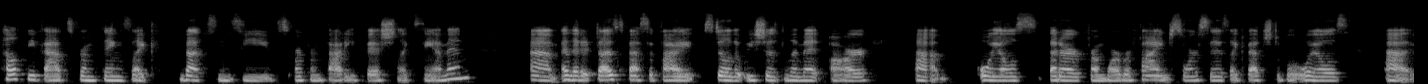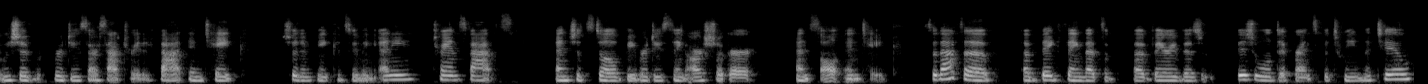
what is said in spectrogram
healthy fats from things like nuts and seeds or from fatty fish like salmon. Um, and that it does specify still that we should limit our um, oils that are from more refined sources like vegetable oils uh, we should reduce our saturated fat intake, shouldn't be consuming any trans fats, and should still be reducing our sugar and salt intake. So that's a, a big thing. That's a, a very vis- visual difference between the two.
